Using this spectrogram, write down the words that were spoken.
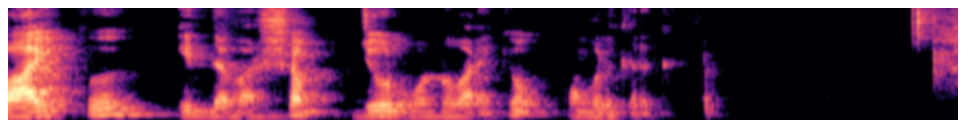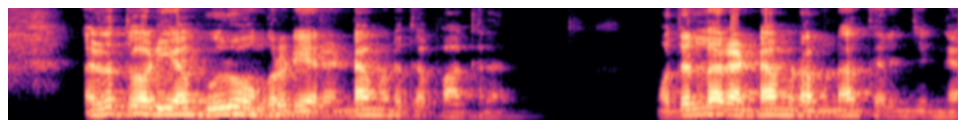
வாய்ப்பு இந்த வருஷம் ஜூன் ஒன்று வரைக்கும் உங்களுக்கு இருக்குது அடுத்தபடியாக குரு உங்களுடைய ரெண்டாம் இடத்தை பார்க்குறார். முதல்ல ரெண்டாம் இடம்னா தெரிஞ்சுங்க.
